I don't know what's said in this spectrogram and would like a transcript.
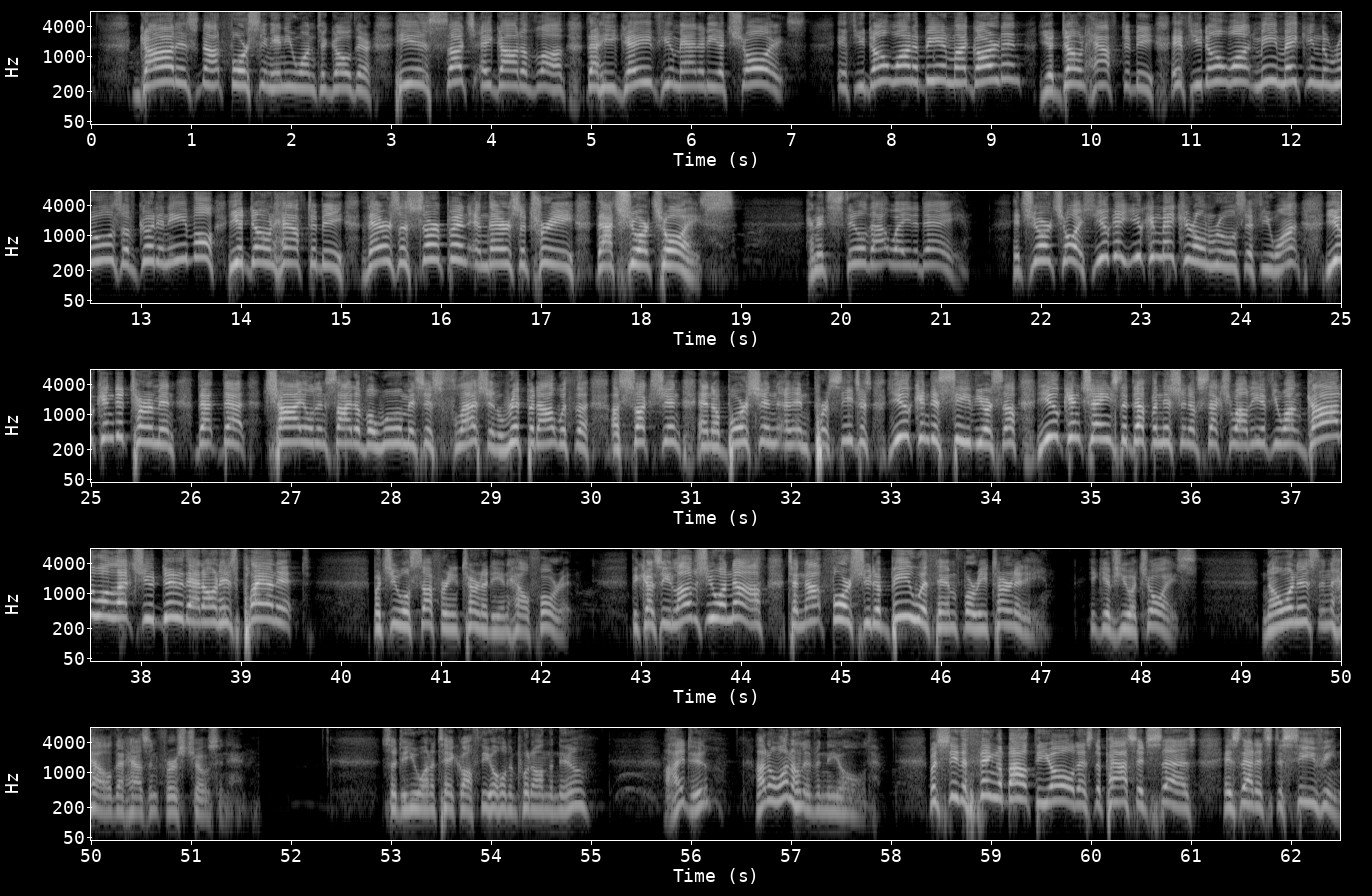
God is not forcing anyone to go there. He is such a God of love that He gave humanity a choice. If you don't want to be in my garden, you don't have to be. If you don't want me making the rules of good and evil, you don't have to be. There's a serpent and there's a tree. That's your choice. And it's still that way today. It's your choice. You, get, you can make your own rules if you want. You can determine that that child inside of a womb is just flesh and rip it out with a, a suction and abortion and, and procedures. You can deceive yourself. You can change the definition of sexuality if you want. God will let you do that on His planet, but you will suffer eternity in hell for it because He loves you enough to not force you to be with Him for eternity. He gives you a choice. No one is in hell that hasn't first chosen Him. So, do you want to take off the old and put on the new? I do. I don't want to live in the old. But see, the thing about the old, as the passage says, is that it's deceiving.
